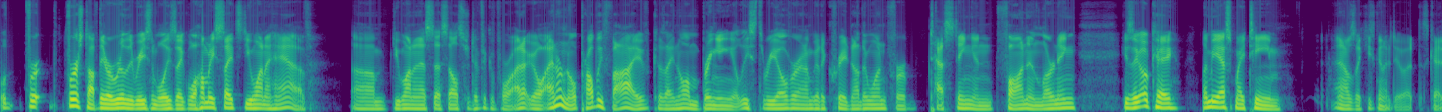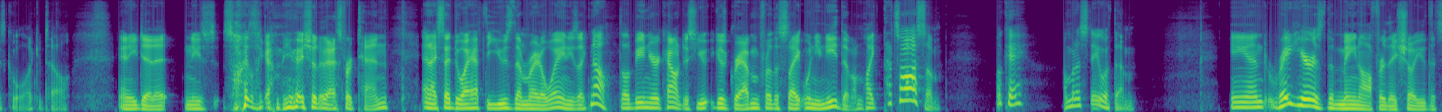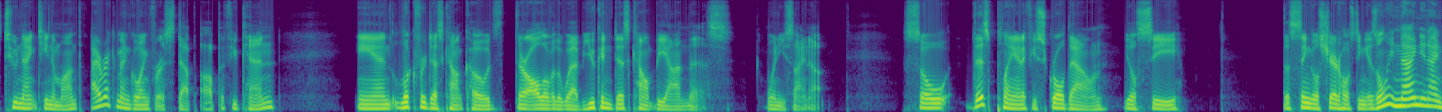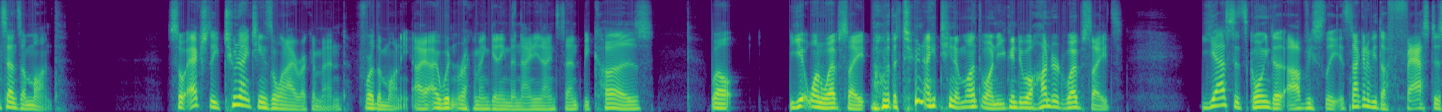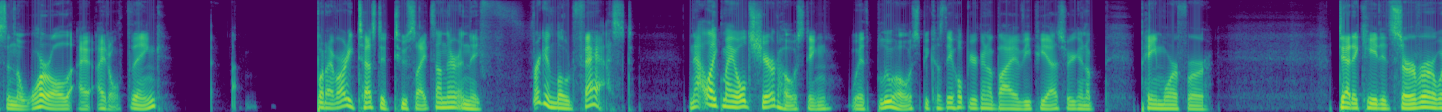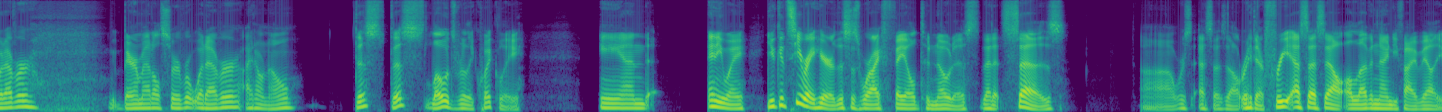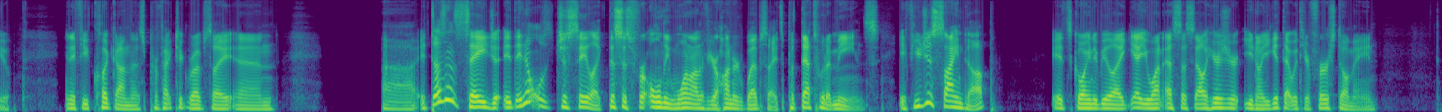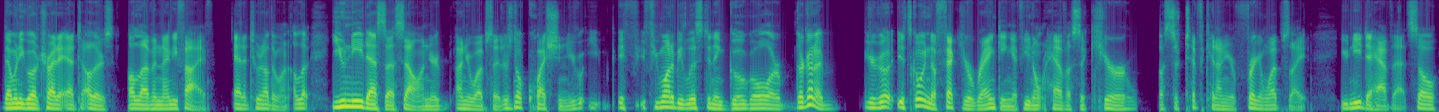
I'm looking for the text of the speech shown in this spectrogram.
Well, for, first off, they were really reasonable. He's like, "Well, how many sites do you want to have? Um, do you want an SSL certificate for?" I don't go. I don't know. Probably five because I know I'm bringing at least three over, and I'm going to create another one for testing and fun and learning. He's like, "Okay, let me ask my team." And I was like, he's going to do it. This guy's cool. I could tell. And he did it. And he's, so I was like, maybe I should have asked for 10. And I said, do I have to use them right away? And he's like, no, they'll be in your account. Just, you, just grab them for the site when you need them. I'm like, that's awesome. Okay. I'm going to stay with them. And right here is the main offer they show you that's 219 a month. I recommend going for a step up if you can and look for discount codes. They're all over the web. You can discount beyond this when you sign up. So this plan, if you scroll down, you'll see the single shared hosting is only 99 cents a month. So actually 219 is the one I recommend for the money. I, I wouldn't recommend getting the 99 cent because, well, you get one website, but with the 219 a month one, you can do 100 websites. Yes, it's going to obviously, it's not going to be the fastest in the world, I, I don't think. But I've already tested two sites on there and they friggin' load fast. Not like my old shared hosting with Bluehost because they hope you're going to buy a VPS or you're going to pay more for dedicated server or whatever, bare metal server, whatever. I don't know. This this loads really quickly. And anyway, you can see right here, this is where I failed to notice that it says, uh, where's SSL? Right there, free SSL, 1195 value. And if you click on this Perfectic website and uh, it doesn't say, they don't just say like, this is for only one out of your 100 websites, but that's what it means. If you just signed up, it's going to be like, yeah, you want SSL, here's your, you know, you get that with your first domain. Then when you go to try to add to others, eleven ninety five. Add it to another one. You need SSL on your on your website. There's no question. You, you if if you want to be listed in Google or they're gonna you're go, it's going to affect your ranking if you don't have a secure a certificate on your friggin' website. You need to have that. So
